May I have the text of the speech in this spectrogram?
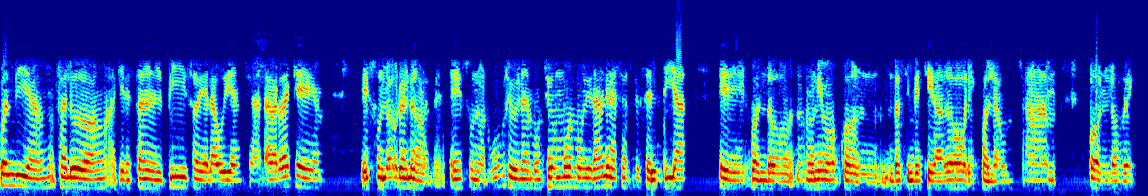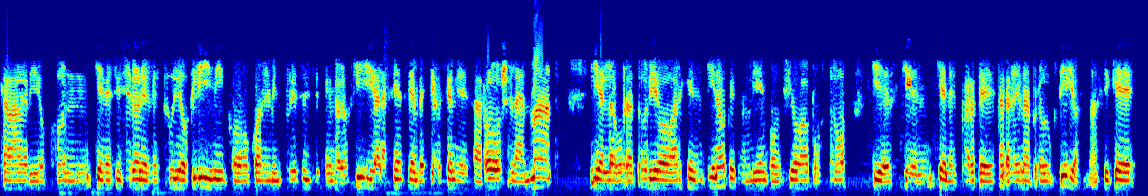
Buen día, un saludo a quienes están en el piso y a la audiencia. La verdad que es un logro enorme, es un orgullo y una emoción muy, muy grande hacerse sentir eh, cuando nos reunimos con los investigadores, con la UNSAM, con los becarios, con quienes hicieron el estudio clínico, con el Ministerio de Ciencia y Tecnología, la Agencia de Investigación y Desarrollo, la ANMAT y el laboratorio argentino que también confió, apostó y es quien, quien es parte de esta cadena productiva. Así que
